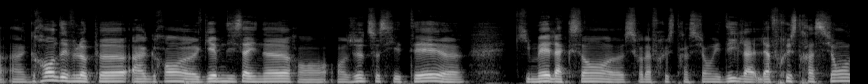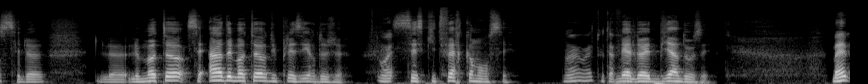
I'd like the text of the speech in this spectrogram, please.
un, un grand développeur, un grand euh, game designer en, en jeu de société euh, qui met l'accent euh, sur la frustration. Il dit la, la frustration, c'est le, le, le moteur, c'est un des moteurs du plaisir de jeu. Ouais. C'est ce qui te fait recommencer. Ouais, ouais, tout à fait. Mais elle doit être bien dosée. Ben,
